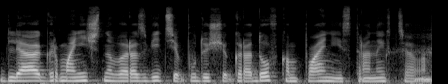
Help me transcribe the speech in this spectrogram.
для гармоничного развития будущих городов, компаний, страны в целом.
